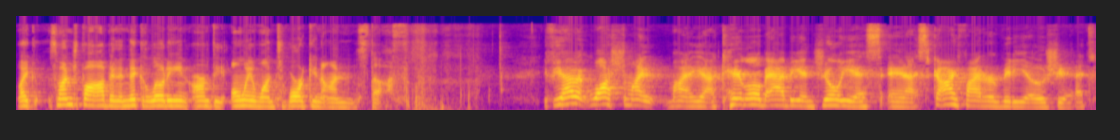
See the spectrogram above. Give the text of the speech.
like SpongeBob and Nickelodeon aren't the only ones working on stuff. If you haven't watched my my uh, Caleb, Abby, and Julius and uh, Skyfighter videos yet,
